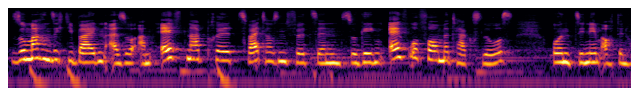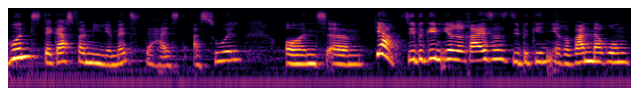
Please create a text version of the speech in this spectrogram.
So machen sich die beiden also am 11. April 2014 so gegen 11 Uhr vormittags los und sie nehmen auch den Hund der Gastfamilie mit, der heißt Azul. Und ähm, ja, sie beginnen ihre Reise, sie beginnen ihre Wanderung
